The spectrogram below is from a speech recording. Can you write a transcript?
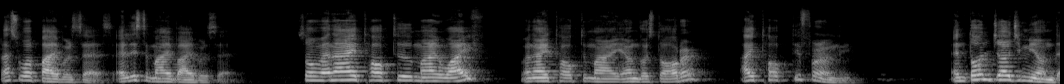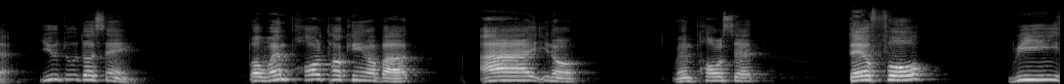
That's what Bible says. At least my Bible says. So when I talk to my wife, when I talk to my youngest daughter, I talk differently. And don't judge me on that. You do the same. But when Paul talking about, I, you know, when Paul said, therefore, we,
